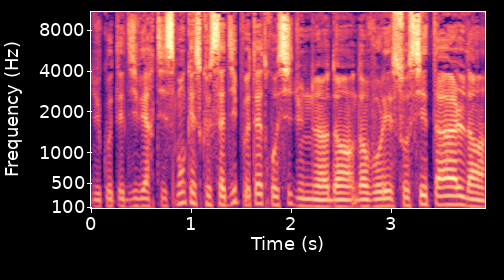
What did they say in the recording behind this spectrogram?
du côté divertissement. Qu'est-ce que ça dit peut-être aussi d'un volet sociétal,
